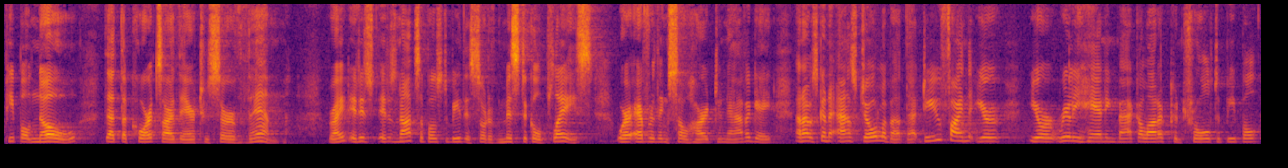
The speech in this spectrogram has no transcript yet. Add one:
people know that the courts are there to serve them, right? It is, it is not supposed to be this sort of mystical place where everything's so hard to navigate. And I was going to ask Joel about that. Do you find that you're, you're really handing back a lot of control to people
